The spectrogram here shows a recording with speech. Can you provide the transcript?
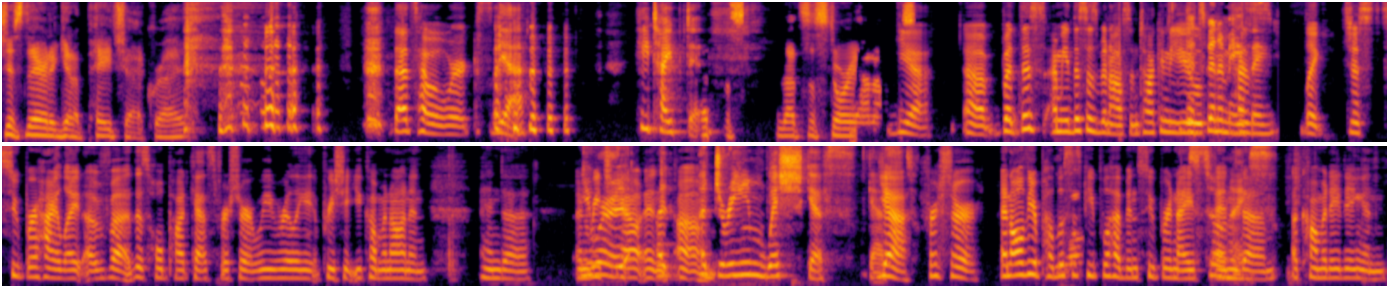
just there to get a paycheck right That's how it works. Yeah. he typed it. that's the, that's the story on Yeah. Uh, but this, I mean, this has been awesome. Talking to you, It's been has, amazing. like, just super highlight of uh, this whole podcast for sure. We really appreciate you coming on and and uh, and you were reaching a, out and a, um, a dream wish gift. guest. yeah, for sure. And all of your publicist people have been super nice So and nice. Um, accommodating, and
